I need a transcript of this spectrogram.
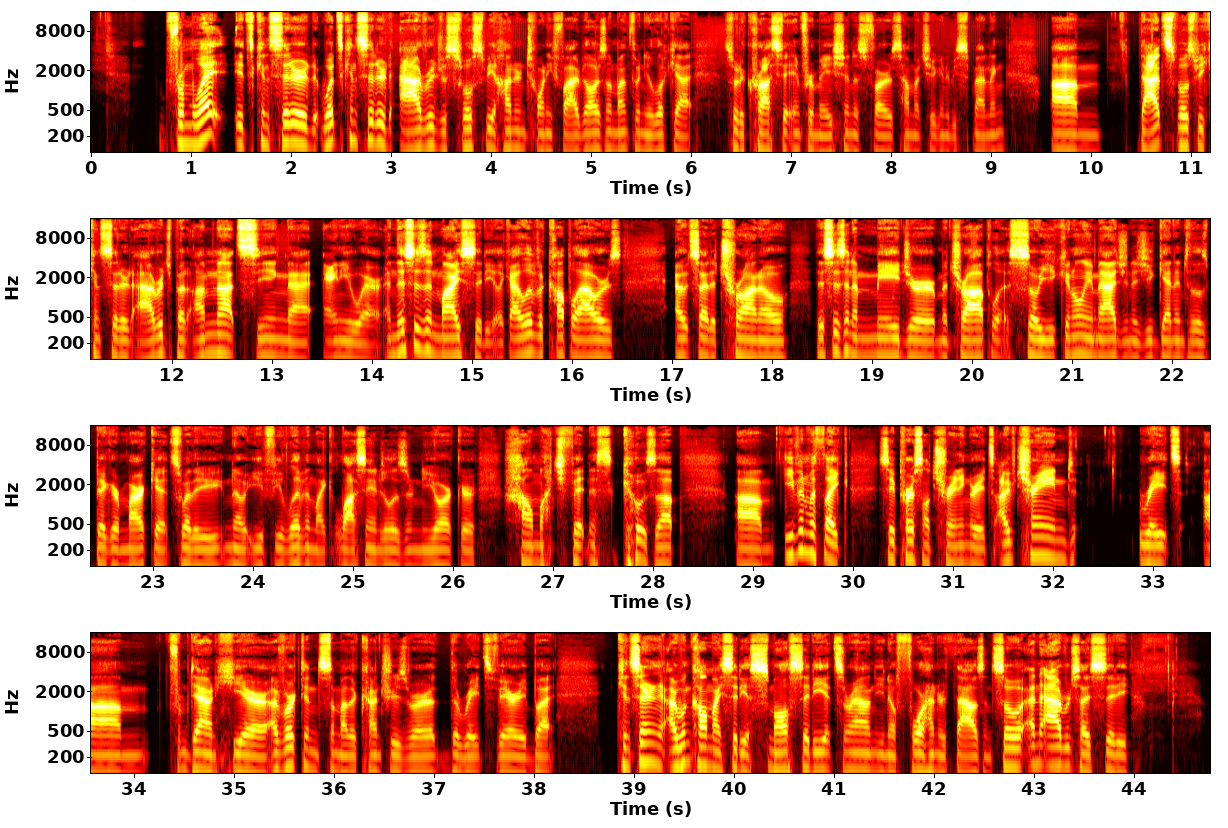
from what it's considered what's considered average was supposed to be $125 a month when you look at sort of CrossFit information as far as how much you're going to be spending. Um, that's supposed to be considered average, but I'm not seeing that anywhere. And this is in my city. Like I live a couple hours outside of Toronto. This isn't a major metropolis, so you can only imagine as you get into those bigger markets, whether you know if you live in like Los Angeles or New York, or how much fitness goes up. Um, even with like say personal training rates, I've trained rates um, from down here. I've worked in some other countries where the rates vary, but considering I wouldn't call my city a small city, it's around you know four hundred thousand, so an average size city.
